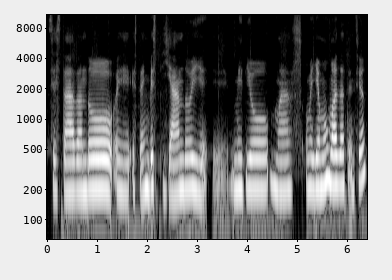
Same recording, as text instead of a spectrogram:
se está dando, eh, está investigando y eh, me dio más o me llamó más la atención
